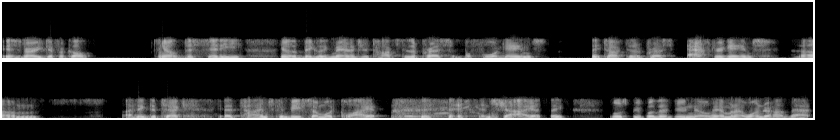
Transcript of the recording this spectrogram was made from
is very difficult. You know, this city. You know, the big league manager talks to the press before games. They talk to the press after games. Um, I think the Tek at times can be somewhat quiet and shy. I think most people that do know him, and I wonder how that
